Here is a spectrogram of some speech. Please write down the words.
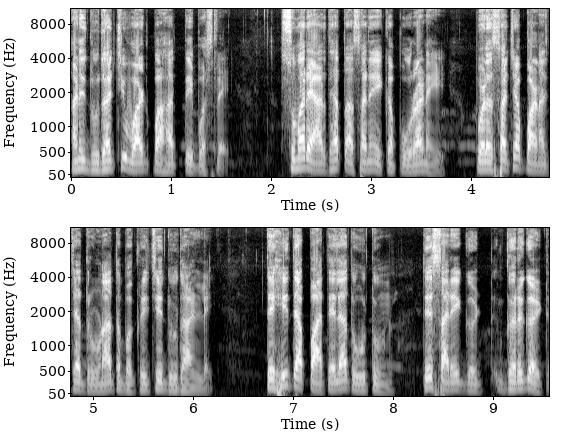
आणि दुधाची वाट पाहत ते बसले. सुमारे अर्ध्या तासाने एका पोराने पळसाच्या पानाच्या द्रोणात बकरीचे दूध आणले. तेही त्या पातेल्यात ओतून ते सारे गट गरगट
